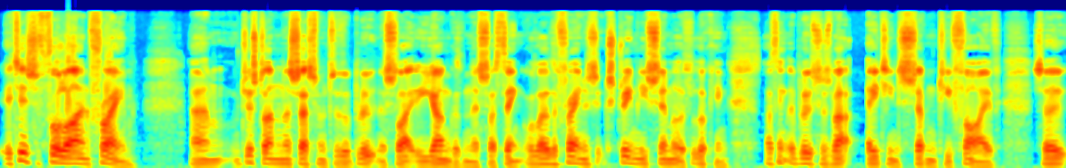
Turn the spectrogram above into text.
It is a full iron frame. Um, just on an assessment of the Blüthner, slightly younger than this, I think, although the frame is extremely similar looking. I think the Blüthner is about 1875. So,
